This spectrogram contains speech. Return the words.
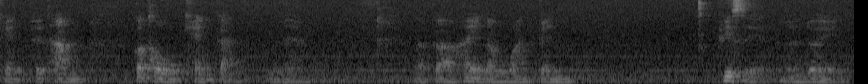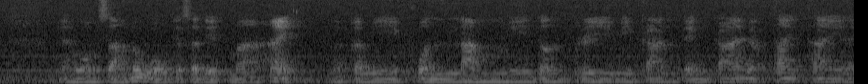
แข่งเคยทำกระทงแข่งกันนะแล้วก็ให้รางวัลเป็นพิเศษเอ่อโดยนะวงสามนวงจะเสด็จมาให้ แล้วก็มีคนลำมีดนตรี มีการแต่งกายแบบไทยๆอะไร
